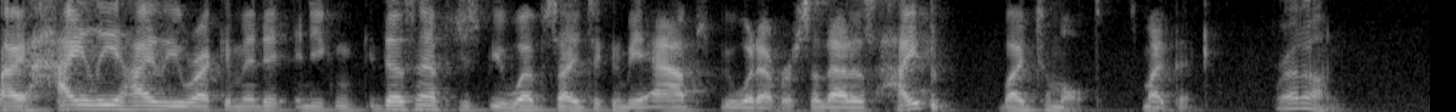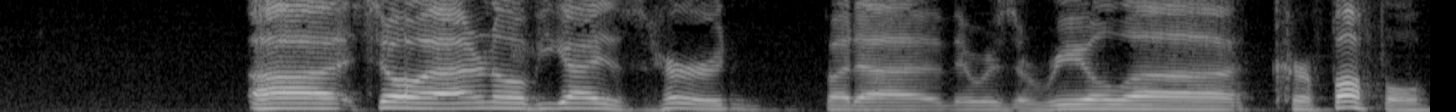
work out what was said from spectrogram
I highly, highly recommend it. And you can it doesn't have to just be websites, it can be apps, be whatever. So that is Hype by Tumult. It's my pick. Right on. Uh, so I don't know if you guys heard, but uh, there was a real uh, kerfuffle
